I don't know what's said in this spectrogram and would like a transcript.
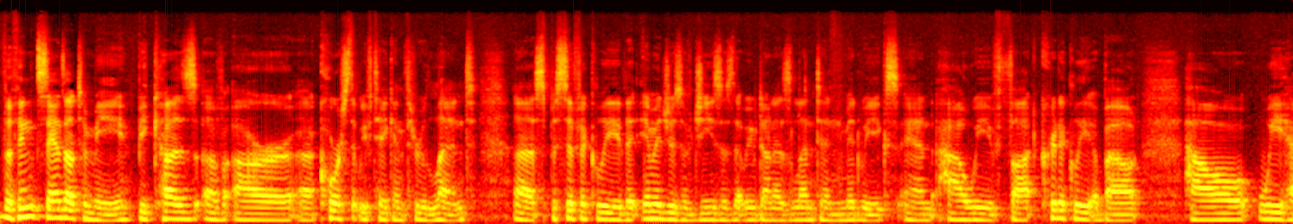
the thing that stands out to me because of our uh, course that we've taken through Lent, uh, specifically the images of Jesus that we've done as Lenten midweeks, and how we've thought critically about how we have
